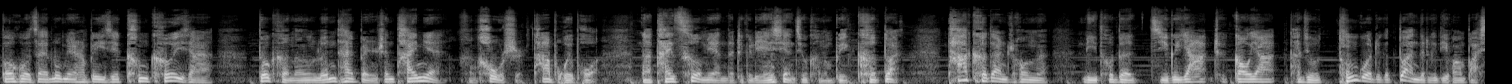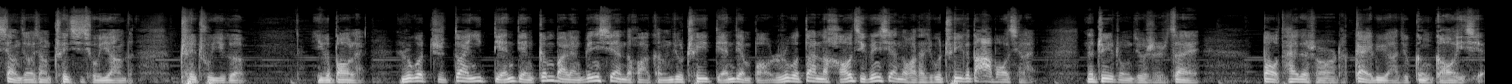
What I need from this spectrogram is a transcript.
包括在路面上被一些坑磕一下呀。都可能轮胎本身胎面很厚实，它不会破，那胎侧面的这个连线就可能被磕断。它磕断之后呢，里头的几个压，这个高压，它就通过这个断的这个地方，把橡胶像吹气球一样的吹出一个一个包来。如果只断一点点根把两根线的话，可能就吹一点点包；如果断了好几根线的话，它就会吹一个大包起来。那这种就是在爆胎的时候，它概率啊就更高一些。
